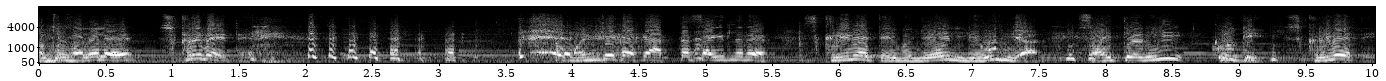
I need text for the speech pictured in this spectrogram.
आमचं झालेलं आहे स्क्रीन येते. म्हणजे काय काय आत्ता सांगितलं ना स्क्रीन येते म्हणजे लिहून घ्या. साहित्य आणि कृती स्क्रीन येते.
